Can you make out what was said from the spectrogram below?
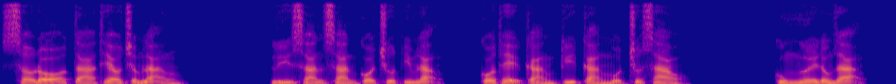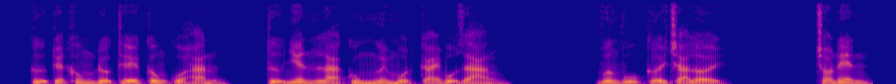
sau đó ta theo trầm lãng. Lý Sán Sán có chút im lặng, có thể càng kỹ càng một chút sao? Cùng ngươi đồng dạng, cự tuyệt không được thế công của hắn, tự nhiên là cùng ngươi một cái bộ dáng. Vương Vũ cười trả lời. Cho nên,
